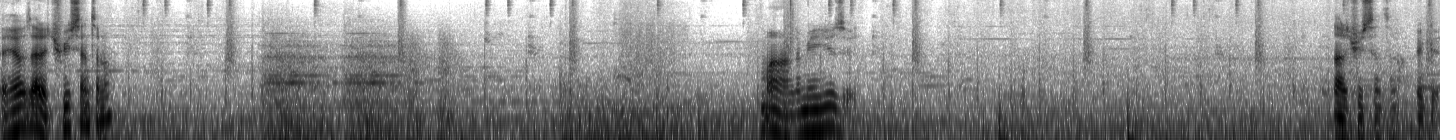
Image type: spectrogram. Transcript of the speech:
The hell is that? A tree sentinel? Come on, let me use it. Not a tree sentinel. Okay, good.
